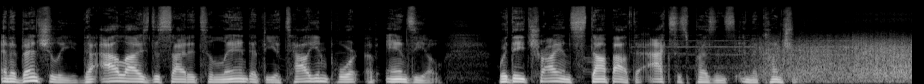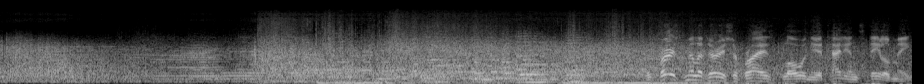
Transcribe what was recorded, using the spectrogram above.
And eventually, the Allies decided to land at the Italian port of Anzio, where they try and stomp out the Axis presence in the country. The first military surprise blow in the Italian stalemate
